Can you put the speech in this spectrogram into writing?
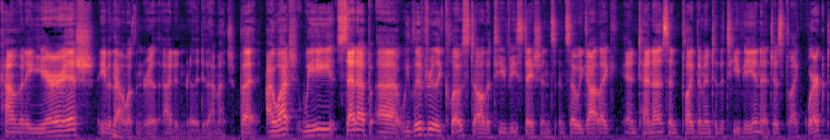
comedy year ish, even Yeah. though it wasn't really I didn't really do that much. But I watched we set up uh we lived really close to all the TV stations and so we got like antennas and plugged them into the TV and it just like worked.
